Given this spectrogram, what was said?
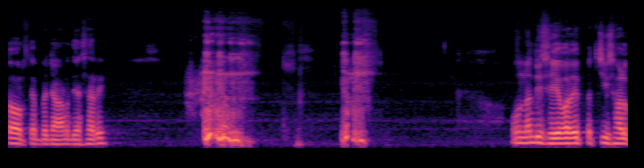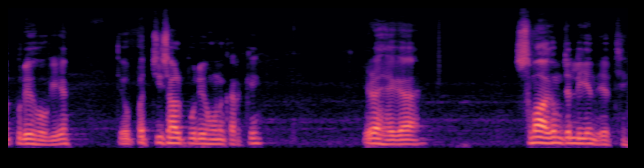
ਤੌਰ ਤੇ ਆਪਾਂ ਜਾਣਦੇ ਆ ਸਾਰੇ। ਉਹਨਾਂ ਦੀ ਸੇਵਾ ਦੇ 25 ਸਾਲ ਪੂਰੇ ਹੋ ਗਏ ਆ ਤੇ ਉਹ 25 ਸਾਲ ਪੂਰੇ ਹੋਣ ਕਰਕੇ ਜਿਹੜਾ ਹੈਗਾ, ਸਮਾਗਮ ਚੱਲੀ ਜਾਂਦੇ ਇੱਥੇ।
